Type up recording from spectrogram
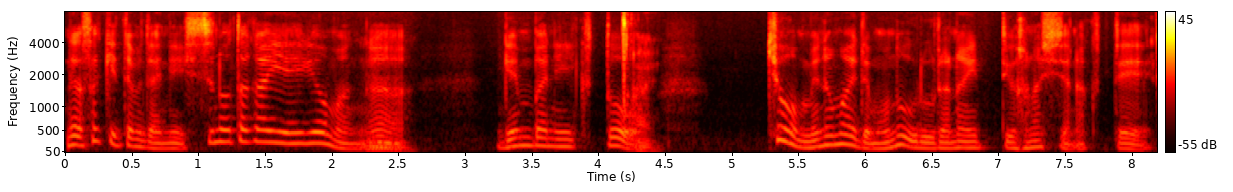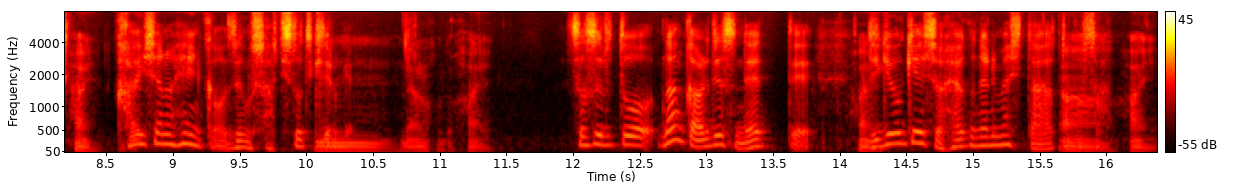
だかさっき言ったみたいに質の高い営業マンが現場に行くと、うんはい、今日目の前で物を売る売らないっていう話じゃなくて、はい、会社の変化を全部察知取ってきてるわけ。なるほど。はい。そうすると「なんかあれですね」って「事業継承早くなりました?」とかさ、はい、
